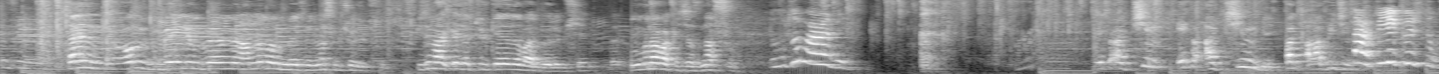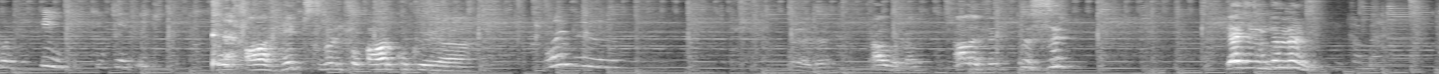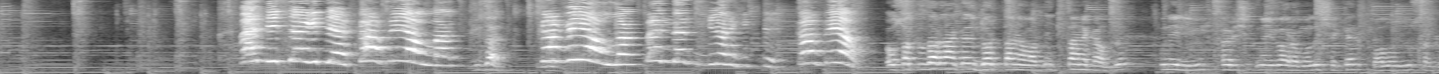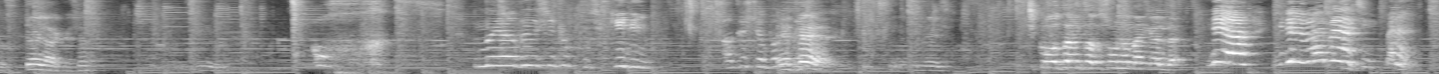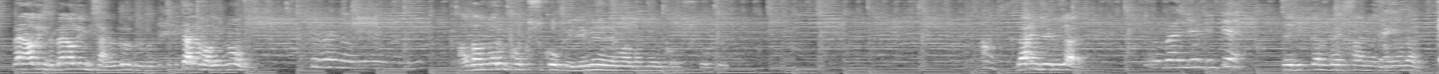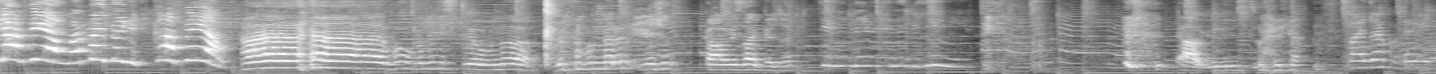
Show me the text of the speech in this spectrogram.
Sen oğlum beynim beğenmen anlamadım ben seni. Nasıl bir çocuksun? Bizim arkadaşlar Türkiye'de de var böyle bir şey. Buna bakacağız nasıl? Duydun abi. Efe açayım, Efe açayım bir. Bak abicim Tamam bir de göz de. Bir, iki, üç. çok ağır. Hepsi böyle çok ağır kokuyor ya. Vay be. Öyle. Al bakalım. Al Efe. Isır. Gerçekten mükemmel mi? Ben de iddia gidiyorum. Kahveyi al lan. Güzel. Kahveyi al lan. Benden günah gitti. Kahveyi al. O sakızlardan arkadaşlar 4 tane vardı, 2 tane kaldı. Bu neliymiş? Karışık meyve aromalı şeker balonlu sakız. Böyle arkadaşlar. Hmm. Oh. Buna yazdığın için çok teşekkür ederim. Arkadaşlar bakın. Efe. Neyse. Çikolatanın tadı sonradan geldi. Ne ya? Bir de ver ben açayım. Ben. Ben alayım da ben alayım bir tane. Dur dur dur. Bir, tane mi alayım ne olur? Dur ben alayım. ben alayım. Adamların kokusu kokuyor. Yemin ederim adamların kokusu kokuyor. Al. Bence güzel. Bence kötü. Dedikten 5 saniye sonra ben. Kahveyi al lan. Benden kahveyi al. Ha, bu bunu istiyor bunu. Bunların meşhur kahvesi arkadaşlar. Senin evine bilir miyim? Ya yürü gittiler ya. Bardağı koy. Hadi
